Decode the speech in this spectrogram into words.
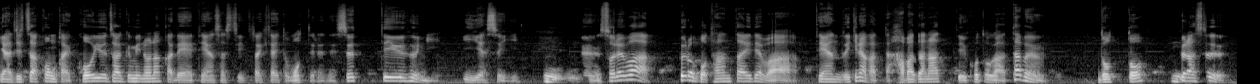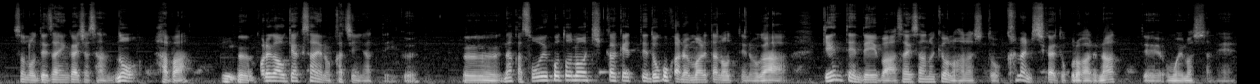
いや、実は今回こういう座組の中で提案させていただきたいと思ってるんですっていうふうに言いやすい。うんうんうん、それはプロポ単体では提案できなかった幅だなっていうことが多分ドットプラスそのデザイン会社さんの幅、うんうん、これがお客さんへの価値になっていく。うん、なんかそういうことのきっかけってどこから生まれたのっていうのが原点で言えば浅井さんの今日の話とかなり近いところがあるなって思いましたね。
